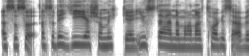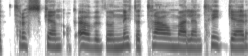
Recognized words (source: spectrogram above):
Alltså, så, alltså det ger så mycket, just det här när man har tagit sig över tröskeln och övervunnit ett trauma eller en trigger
